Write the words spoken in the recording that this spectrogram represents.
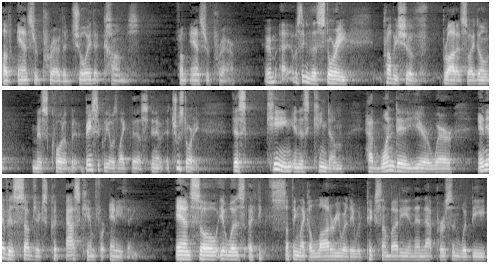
of answered prayer, the joy that comes from answered prayer. I was thinking of this story, probably should have brought it so I don't misquote it, but basically it was like this, and a true story. This king in this kingdom had one day a year where any of his subjects could ask him for anything. And so it was, I think, something like a lottery where they would pick somebody and then that person would be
